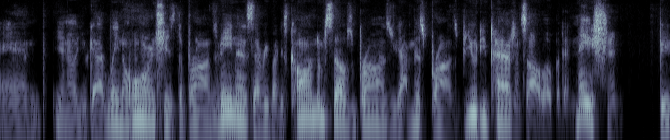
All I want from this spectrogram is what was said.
And you know, you got Lena Horne, she's the Bronze Venus. Everybody's calling themselves bronze. You got Miss Bronze beauty pageants all over the nation. Be,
